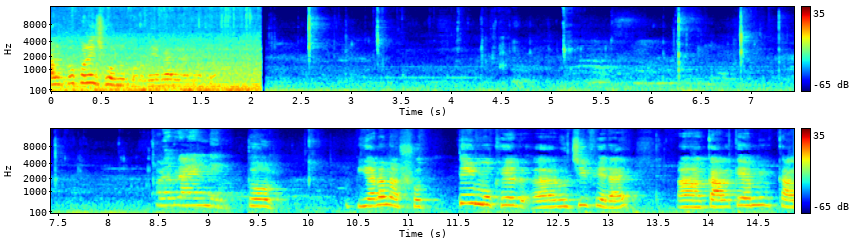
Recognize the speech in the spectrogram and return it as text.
অল্প করে ঝোল করবে এবার মতো। তো পেয়ারা না সত্যিই মুখের রুচি ফেরায়। কালকে আমি, কাল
